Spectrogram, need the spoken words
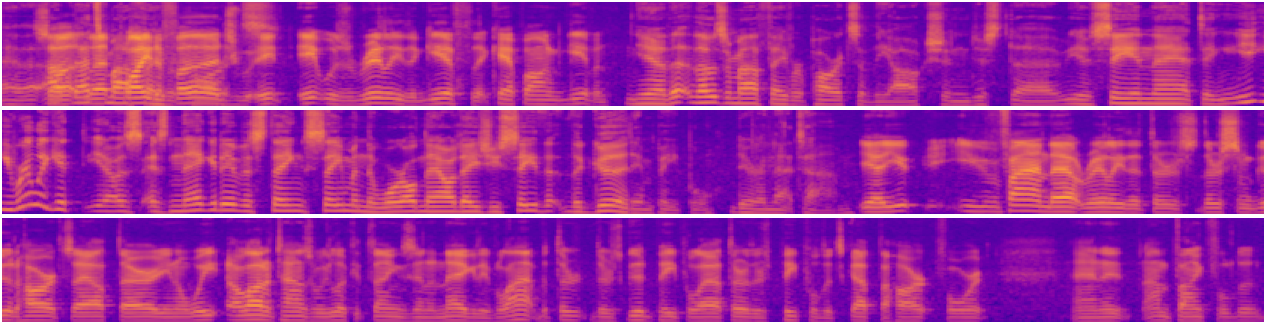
Uh, So I- that's that my of favorite fudge, parts. it, it was really the gift that kept on giving. Yeah, th- those are my favorite parts of the auction. Just uh, you know, seeing that, and you, you really get you know, as, as negative as things seem in the world nowadays, you see the, the good in people during that time. Yeah, you you find out really that there's there's some good hearts out there. You know, we a lot of times we look at things in a negative light, but there there's good people out there. There's people that's got the heart for it, and it, I'm thankful to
